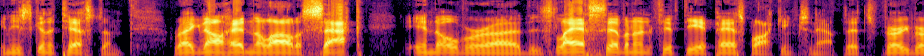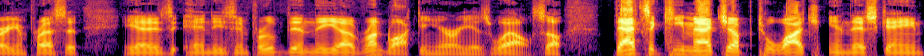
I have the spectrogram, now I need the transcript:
and he's going to test him. Ragnow hadn't allowed a sack in over uh, this last 758 pass blocking snaps. That's very, very impressive. And, and he's improved in the uh, run blocking area as well. So that's a key matchup to watch in this game.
